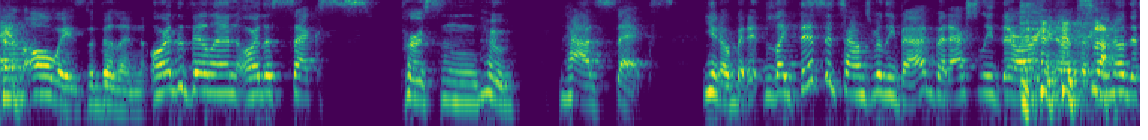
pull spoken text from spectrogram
I am always the villain, or the villain, or the sex person who has sex. You know, but it, like this, it sounds really bad. But actually, there are you know, the, you know the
